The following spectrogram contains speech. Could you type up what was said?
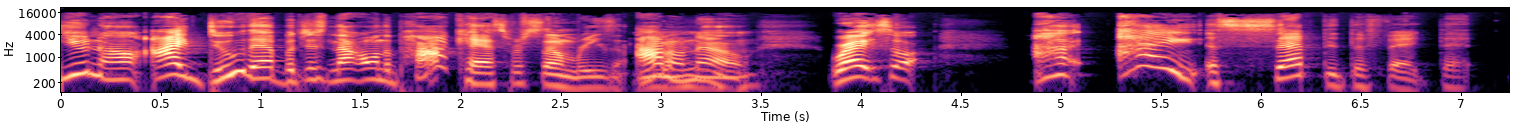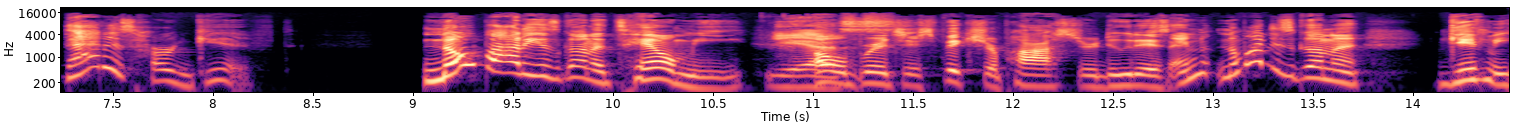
you know, I do that, but just not on the podcast for some reason. I don't know, Mhm. right? So I I accepted the fact that that is her gift. Nobody is gonna tell me Yes. oh, Bridges, fix your posture, do this. And nobody's gonna give me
